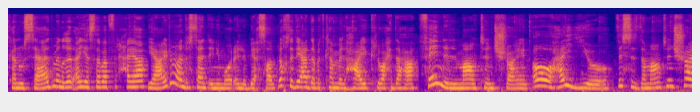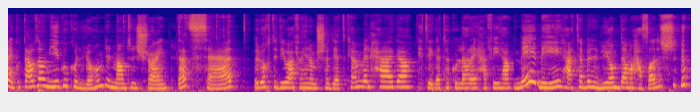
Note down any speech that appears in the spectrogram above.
كانوا sad من غير أي سبب في الحياة؟ Yeah I don't understand anymore اللي بيحصل. الأخت دي قاعدة بتكمل hike لوحدها. فين ال mountain shrine؟ اوه هيو. This is the mountain shrine. كنت عاوزاهم يجوا كلهم لل mountain shrine that's sad. الأخت دي واقفة هنا مش راضية تكمل حاجة. احتياجاتها كلها رايحة فيها. Maybe هعتبر اليوم ده ما حصلش.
